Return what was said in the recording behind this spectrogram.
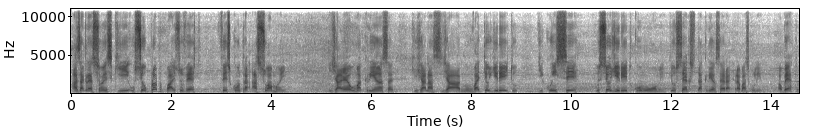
às agressões que o seu próprio pai, Silvestre, fez contra a sua mãe. Já é uma criança que já, nasce, já não vai ter o direito de conhecer os seus direitos como homem, que o sexo da criança era, era masculino. Alberto?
